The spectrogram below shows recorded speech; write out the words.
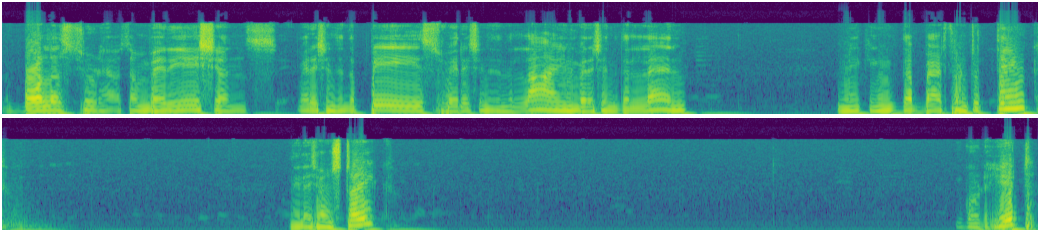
bowlers should have some variations, variations in the pace, variations in the line, variations in the length, making the batsman to think. Nilesh on strike. Good hit.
